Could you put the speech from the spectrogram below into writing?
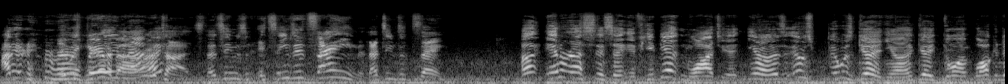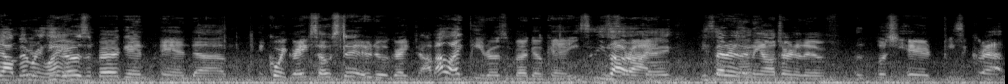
I didn't even It remember was hearing barely even it, right? advertised. That seems it seems insane. That seems insane. Uh, interesting to say, if you didn't watch it, you know, it was it was, it was good. You know, good going walking down memory Pete lane. Rosenberg and and, um, and Corey Graves hosted it, who do a great job. I like Pete Rosenberg. Okay, he's he's, He's all right. okay. He's, He's better okay. than the alternative, the bushy-haired piece of crap.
